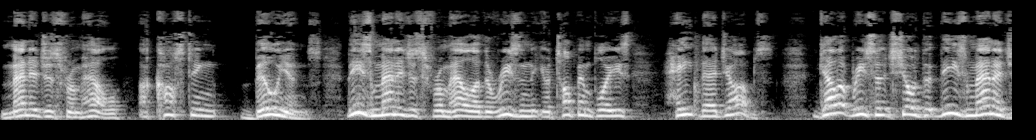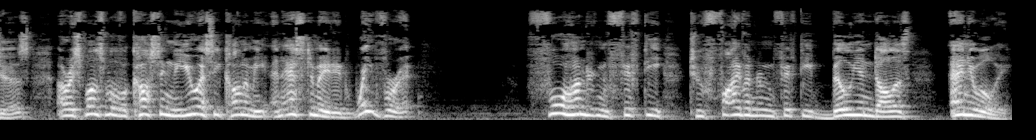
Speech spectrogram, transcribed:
managers from hell are costing billions. These managers from hell are the reason that your top employees hate their jobs. Gallup research showed that these managers are responsible for costing the US economy an estimated, wait for it, 450 to 550 billion dollars annually.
